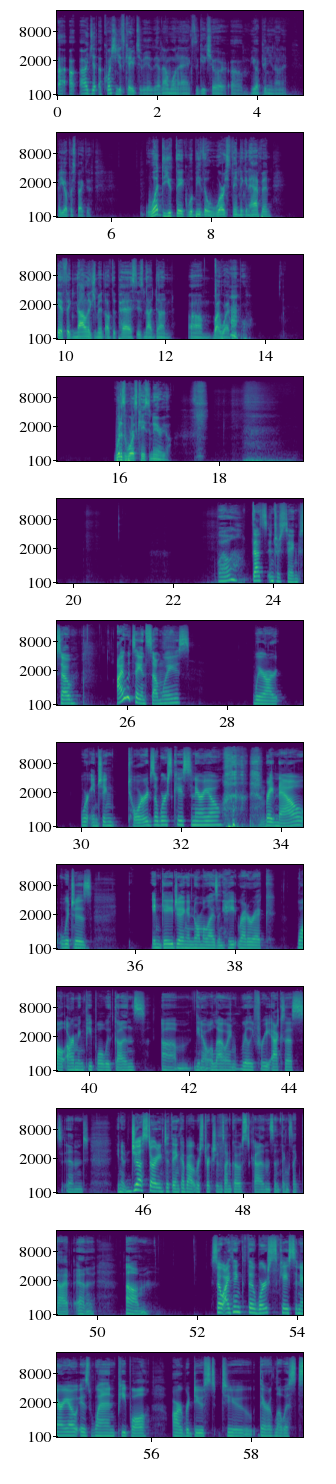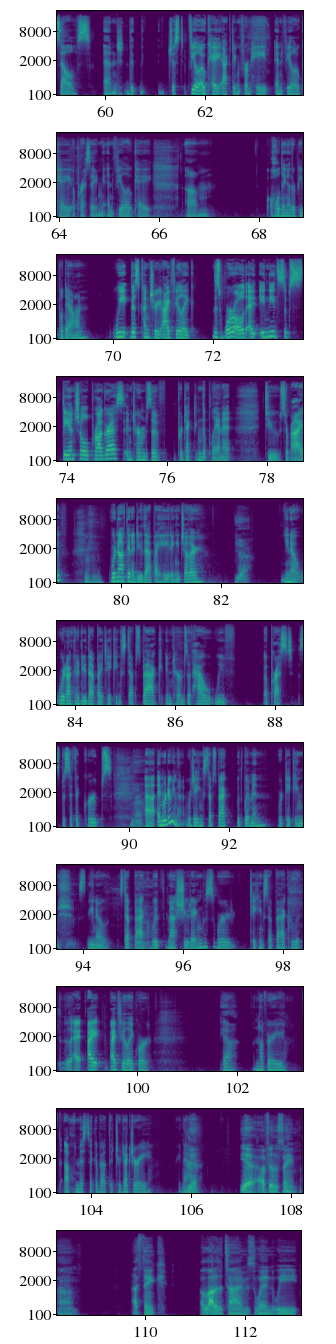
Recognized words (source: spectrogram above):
I, I, I ju- a question just came to me and i want to ask and get your um your opinion on it or your perspective. What do you think would be the worst thing that can happen if acknowledgement of the past is not done um, by white people? What is the worst case scenario Well, that's interesting. So, I would say in some ways we are we're inching towards a worst case scenario mm-hmm. right now, which mm-hmm. is engaging and normalizing hate rhetoric while arming people with guns. Um, you know, allowing really free access and you know just starting to think about restrictions on ghost guns and things like that and um, So I think the worst case scenario is when people are reduced to their lowest selves and the, just feel okay acting from hate and feel okay oppressing and feel okay um, holding other people down. We, this country, I feel like this world, it needs substantial progress in terms of protecting the planet to survive. Mm-hmm. We're not going to do that by hating each other. Yeah. You know, we're not going to do that by taking steps back in terms of how we've oppressed specific groups. Yeah. Uh, and we're doing that. We're taking steps back with women. We're taking, you know, step back yeah. with mass shootings. We're taking step back with. I, I I feel like we're. Yeah, I'm not very optimistic about the trajectory right now. Yeah, yeah, I feel the same. Um, I think a lot of the times when we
